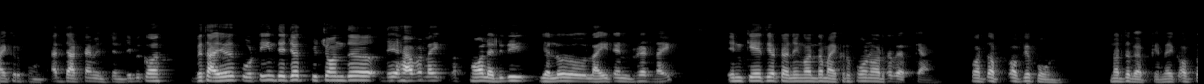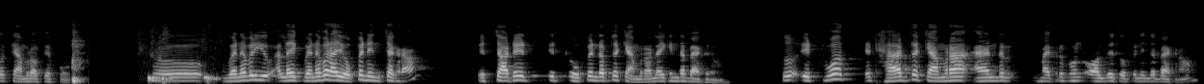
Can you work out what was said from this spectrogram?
microphone at that time instantly because with iOS 14 they just switch on the they have a, like a small LED yellow light and red light in case you're turning on the microphone or the webcam for the of your phone not the webcam like of the camera of your phone. So whenever you like whenever I open Instagram it started it opened up the camera like in the background. So it was it had the camera and the microphone always open in the background.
